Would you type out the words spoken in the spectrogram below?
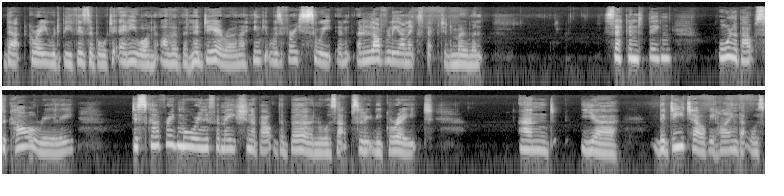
that Grey would be visible to anyone other than Adira, and I think it was very sweet and a lovely unexpected moment. Second thing, all about Su'Kal really. Discovering more information about the burn was absolutely great. And yeah, the detail behind that was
